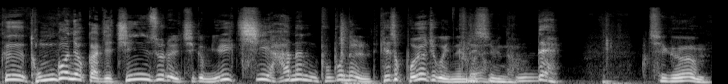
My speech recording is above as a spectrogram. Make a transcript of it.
그 동건여까지 진술을 지금 일치하는 부분을 계속 보여주고 있는데요. 그렇습니다. 네, 지금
